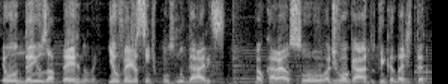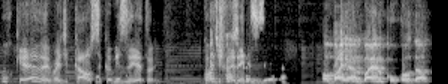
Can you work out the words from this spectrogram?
Eu odeio usar terno, velho. E eu vejo assim, tipo, os lugares. Aí o cara, ah, eu sou advogado, tem que andar de terno. Por quê, velho? Vai de calça e camiseta, velho. Qual a de calça e diferença? camiseta. Ó, o Baiano, Baiano concordando.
